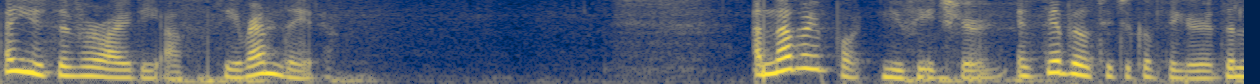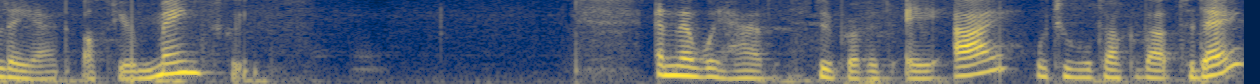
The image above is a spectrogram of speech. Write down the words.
that use a variety of CRM data. Another important new feature is the ability to configure the layout of your main screens. And then we have SuperOffice AI, which we will talk about today.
